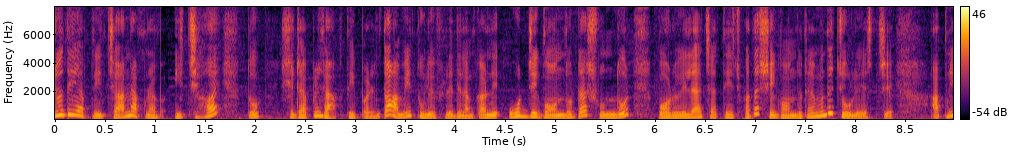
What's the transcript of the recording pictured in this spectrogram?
যদি আপনি চান, আপনার ইচ্ছে হয়, তো সেটা আপনি রাখতেই পারেন। তো আমি তুলে ফেলে দিলাম, কারণ ওর যে গন্ধটা সুন্দর, বড় এলাচ আর তেজপাতা, সেই গন্ধটার মধ্যে চলে এসছে। আপনি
